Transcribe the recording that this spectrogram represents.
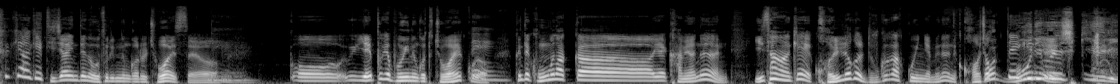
특이하게 디자인된 옷을 입는 거를 좋아했어요. 네. 어 예쁘게 보이는 것도 좋아했고요. 네. 근데 국문학과에 가면은 이상하게 권력을 누가 갖고 있냐면은 못, 못 거적대기를 입은 식기들이.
